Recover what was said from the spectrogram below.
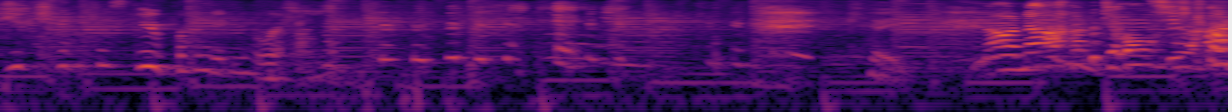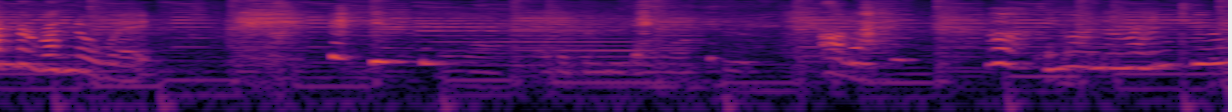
You can't just be running around. okay. No, no, don't She's run. trying to run away. Um, oh, you want to run too?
